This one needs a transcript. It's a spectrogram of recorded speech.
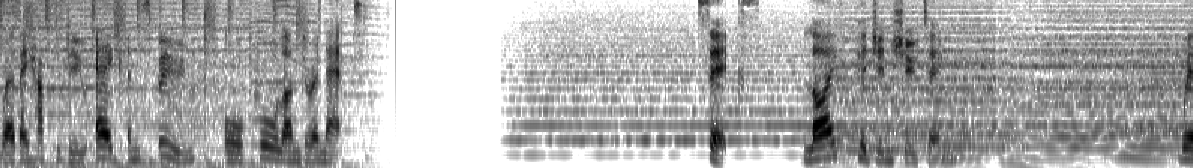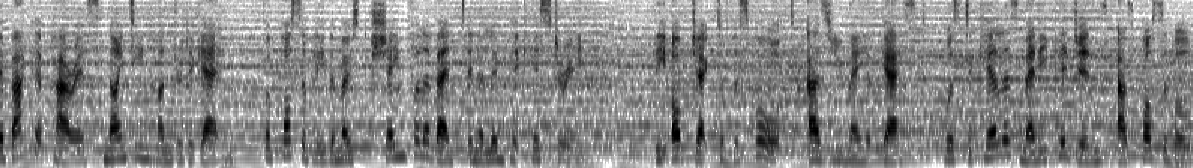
where they have to do egg and spoon or crawl under a net? 6. Live pigeon shooting. We're back at Paris 1900 again for possibly the most shameful event in Olympic history. The object of the sport, as you may have guessed, was to kill as many pigeons as possible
